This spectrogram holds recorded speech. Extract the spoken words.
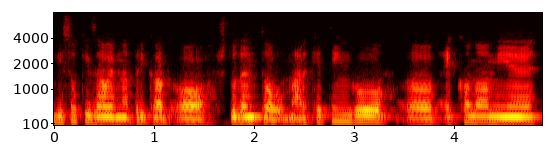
vysoký záujem napríklad o študentov marketingu, ekonómie.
